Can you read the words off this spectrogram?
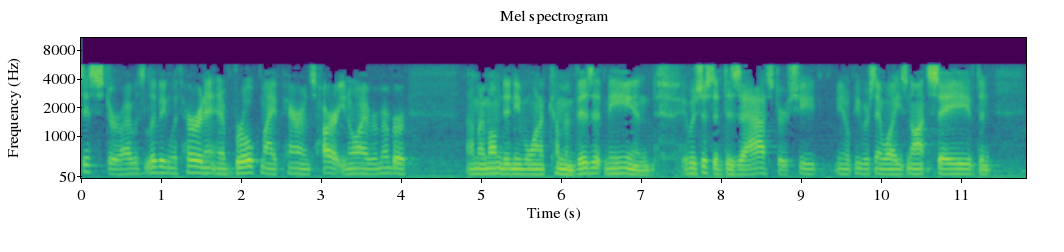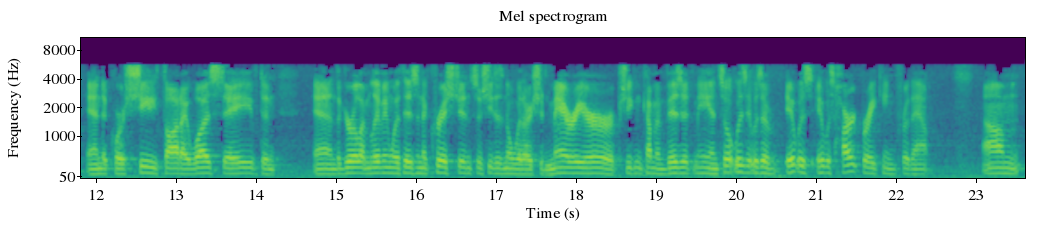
sister. I was living with her, and it, and it broke my parents' heart. You know, I remember uh, my mom didn't even want to come and visit me, and it was just a disaster. She, you know, people were saying, "Well, he's not saved," and and of course she thought I was saved, and and the girl I'm living with isn't a Christian, so she doesn't know whether I should marry her or if she can come and visit me. And so it was, it was a, it was, it was heartbreaking for them. Um,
